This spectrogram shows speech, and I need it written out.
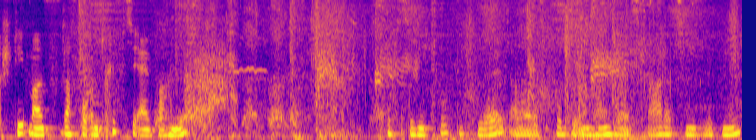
steht man davor und trifft sie einfach nicht. Trifft sie nicht totgekühlt, aber das Problem haben wir jetzt gerade zum Glück nicht.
